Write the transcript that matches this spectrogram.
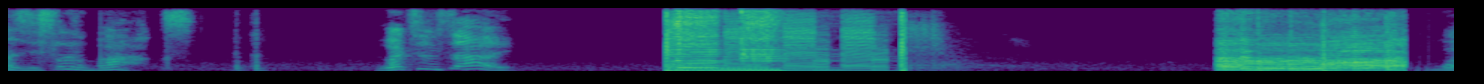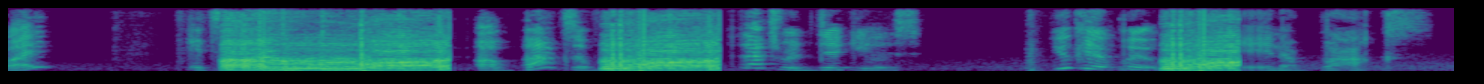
is this little box? What's inside? What? It's a box of That's ridiculous. You can't put in a box.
